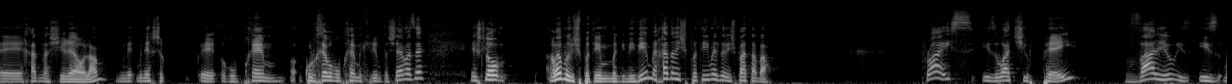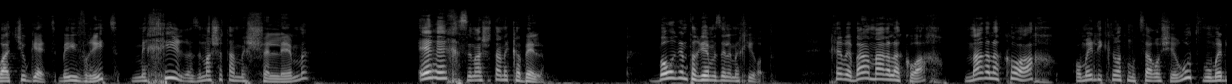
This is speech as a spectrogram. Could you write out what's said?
אה, אחד מעשירי העולם, מניח שרובכם, כולכם ורובכם מכירים את השם הזה, יש לו הרבה משפטים מגניבים, אחד המשפטים זה המשפט הבא. price is what you pay, value is, is what you get. בעברית, מחיר זה מה שאתה משלם, ערך זה מה שאתה מקבל. בואו רגע נתרגם את זה למכירות. חבר'ה, בא מר לקוח, מר לקוח עומד לקנות מוצר או שירות והוא עומד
